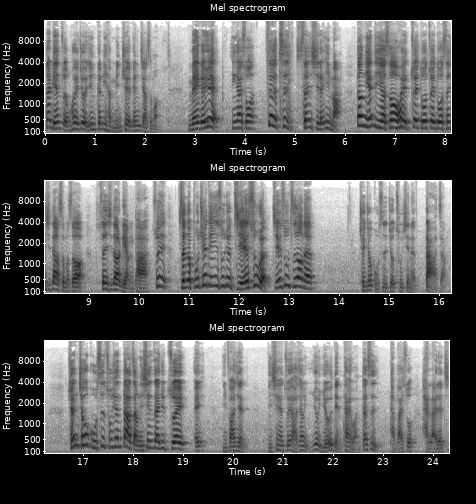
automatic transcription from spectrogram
那联准会就已经跟你很明确跟你讲什么？每个月应该说这次升息了一码，到年底的时候会最多最多升息到什么时候？升息到两趴。所以整个不确定因素就结束了。结束之后呢，全球股市就出现了大涨。全球股市出现大涨，你现在去追，哎。你发现你现在追好像又有一点太晚，但是坦白说还来得及。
